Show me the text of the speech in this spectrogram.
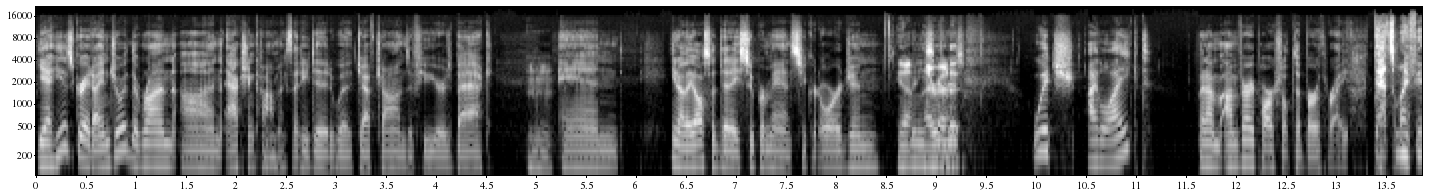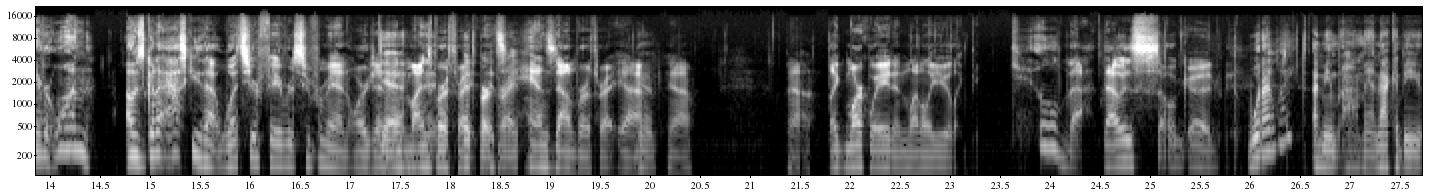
Yeah, he is great. I enjoyed the run on Action Comics that he did with Geoff Johns a few years back, hmm and you know they also did a Superman Secret Origin Yeah, I miniseries, read it. Which I liked, but I'm I'm very partial to Birthright. That's my favorite one. I was gonna ask you that. What's your favorite Superman origin? Yeah, and mine's it- Birthright. it's Birthright. hands down Birthright. Yeah, Yeah. yeah, yeah. Like Mark Waid and Leinil Yu, like killed that. That was so good. What I liked, I mean, oh man, that could be.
